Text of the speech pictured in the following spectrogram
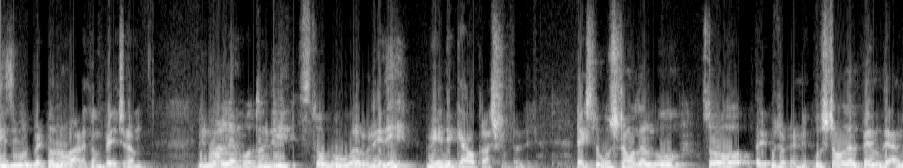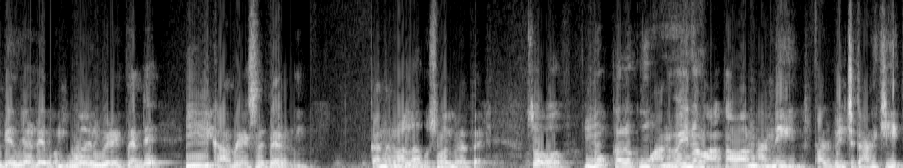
డీజిల్ పెట్రోల్ వాడకం పెంచడం వీటి వల్ల ఏమవుతుంది? సో భూగోళం అనేది వేడెక్కే అవకాశం ఉంటుంది. నెక్స్ట్ ఉష్ణోగ్రతలు సో చూడండి. ఉష్ణోగ్రతలు పెరుగుతాయి. అందుకే ఎందుకంటే భూగోళం ఎందుకు వేడెక్కుతాయి అంటే ఈ కార్బన్ డైఆక్సైడ్ పెరగడం దాని వల్ల ఉష్ణోగ్రత పెరుగుతాయి. సో మొక్కలకు అనువైన వాతావరణాన్ని కల్పించడానికి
